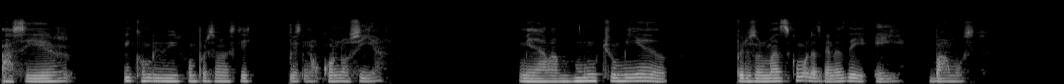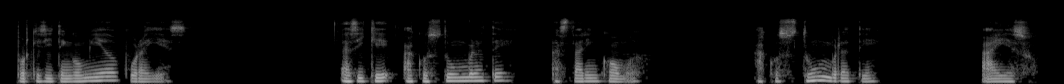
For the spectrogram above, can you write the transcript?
hacer y convivir con personas que pues no conocía. Me daba mucho miedo, pero son más como las ganas de, hey, vamos, porque si tengo miedo, por ahí es. Así que acostúmbrate a estar incómodo. Acostúmbrate a eso.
